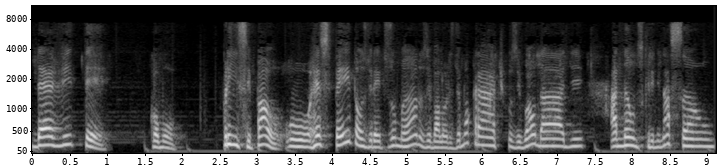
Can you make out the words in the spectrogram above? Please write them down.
deve ter como principal o respeito aos direitos humanos e valores democráticos, igualdade, a não discriminação,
